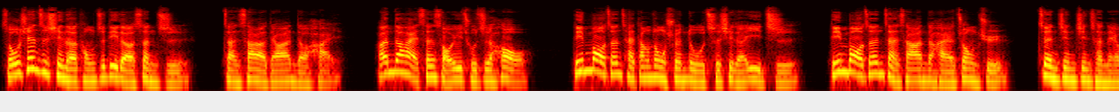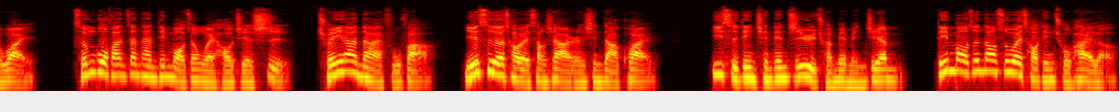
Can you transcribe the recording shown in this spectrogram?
首先执行了同治帝的圣旨，斩杀了刁安德海。安德海身首异处之后，丁宝桢才当众宣读慈禧的懿旨。丁宝桢斩杀安德海的壮举震惊京城内外。陈国藩赞叹丁宝桢为豪杰士，全因安德海伏法，也使得朝野上下人心大快。一死定乾天之谕传遍民间。丁宝桢倒是为朝廷除害了，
